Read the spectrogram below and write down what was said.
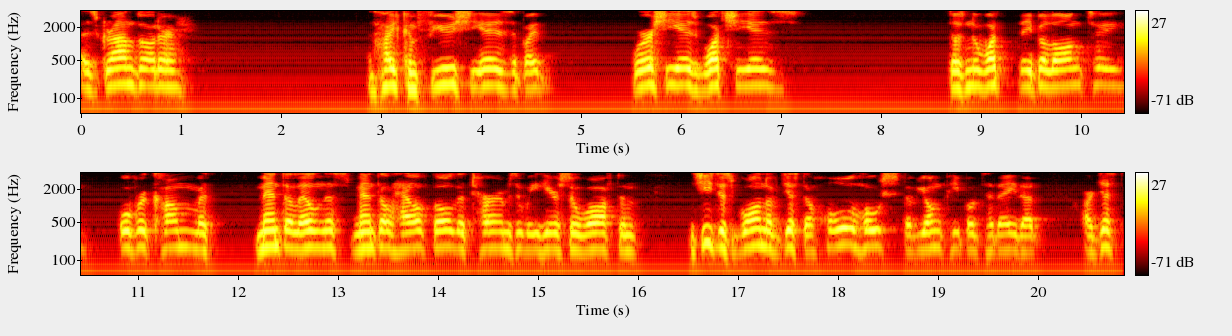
his granddaughter and how confused she is about where she is, what she is, doesn't know what they belong to, overcome with mental illness, mental health, all the terms that we hear so often. And she's just one of just a whole host of young people today that are just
